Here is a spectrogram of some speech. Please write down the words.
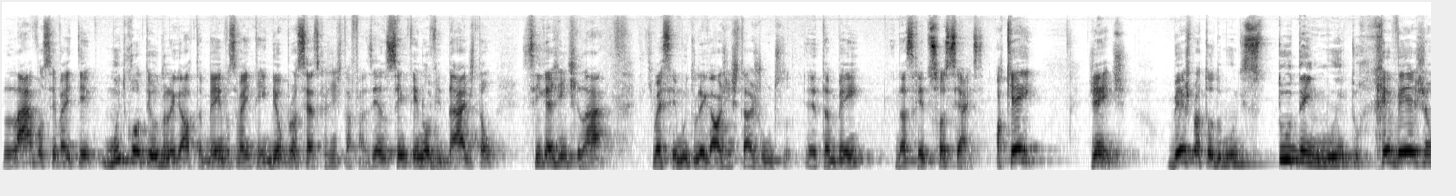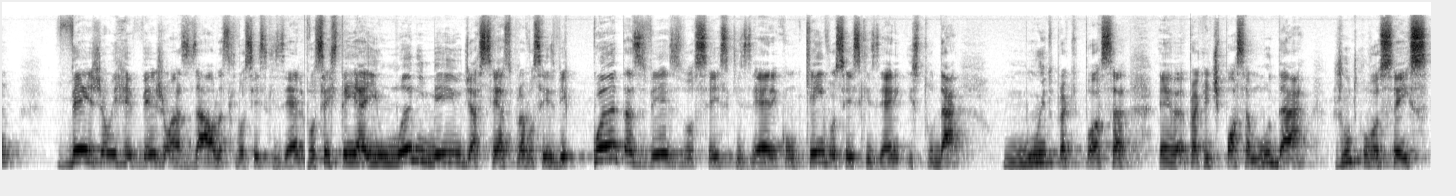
Lá você vai ter muito conteúdo legal também, você vai entender o processo que a gente está fazendo, sempre tem novidade, então siga a gente lá, que vai ser muito legal a gente estar tá juntos é, também nas redes sociais, ok? Gente, beijo para todo mundo, estudem muito, revejam, Vejam e revejam as aulas que vocês quiserem. Vocês têm aí um ano e meio de acesso para vocês ver quantas vezes vocês quiserem, com quem vocês quiserem, estudar muito para que possa, é, para que a gente possa mudar junto com vocês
